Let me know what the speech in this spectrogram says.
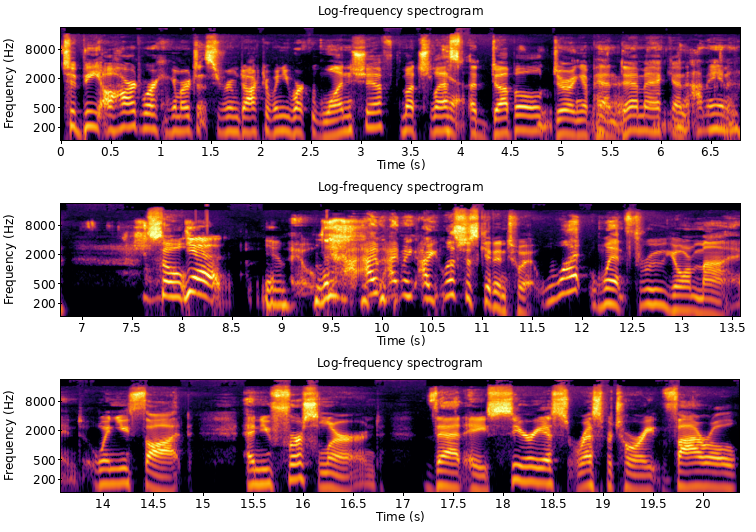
to be a hardworking emergency room doctor when you work one shift, much less yeah. a double during a pandemic, and I mean. So yeah, yeah. I, I, mean, I, let's just get into it. What went through your mind when you thought and you first learned that a serious respiratory viral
